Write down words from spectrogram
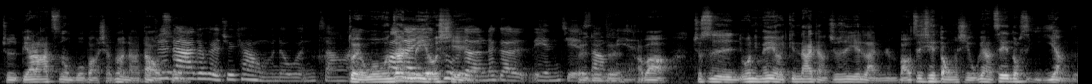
就是不要让它自动播放。小朋友拿到，我觉得大家就可以去看我们的文章，对我文章里面有写的那个连接上面，好不好？就是我里面有跟大家讲，就是一些懒人包这些东西，我跟你讲，这些都是一样的。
